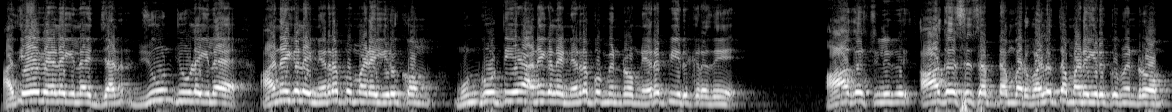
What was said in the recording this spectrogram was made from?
அதே வேளையில் ஜன ஜூன் ஜூலையில் அணைகளை நிரப்பும் மழை இருக்கும் முன்கூட்டியே அணைகளை நிரப்பும் என்றும் நிரப்பி இருக்கிறது. ஆகஸ்டில் இரு- ஆகஸ்ட் செப்டம்பர் வலுத்த மழை இருக்கும் என்றும்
